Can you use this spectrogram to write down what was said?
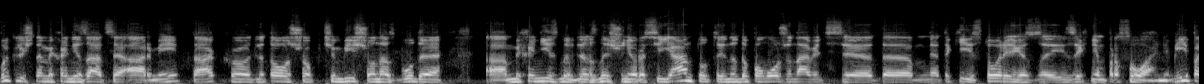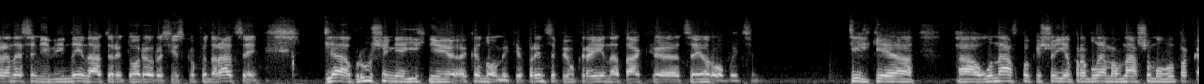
виключна механізація армії, так е, для того, щоб чим більше у нас буде механізмів для знищення росіян, тут і не допоможе навіть такі історії з, з їхнім просуванням і перенесення війни на територію Російської Федерації для обрушення їхньої економіки. В принципі, Україна так це і робить. Тільки у нас поки що є проблема в нашому ВПК,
